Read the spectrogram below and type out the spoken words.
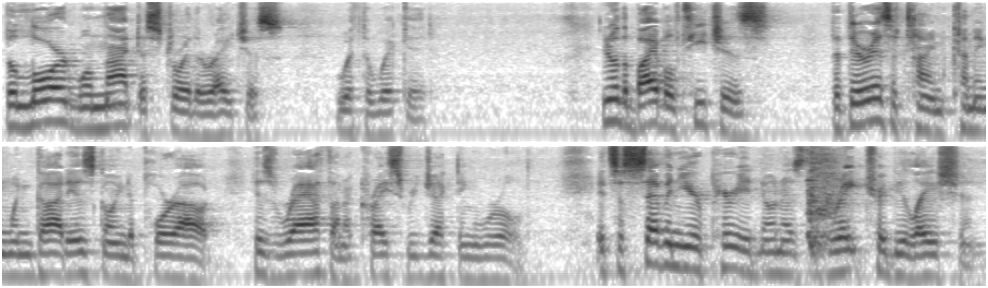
The Lord will not destroy the righteous with the wicked. You know, the Bible teaches that there is a time coming when God is going to pour out his wrath on a Christ rejecting world. It's a seven year period known as the Great Tribulation.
